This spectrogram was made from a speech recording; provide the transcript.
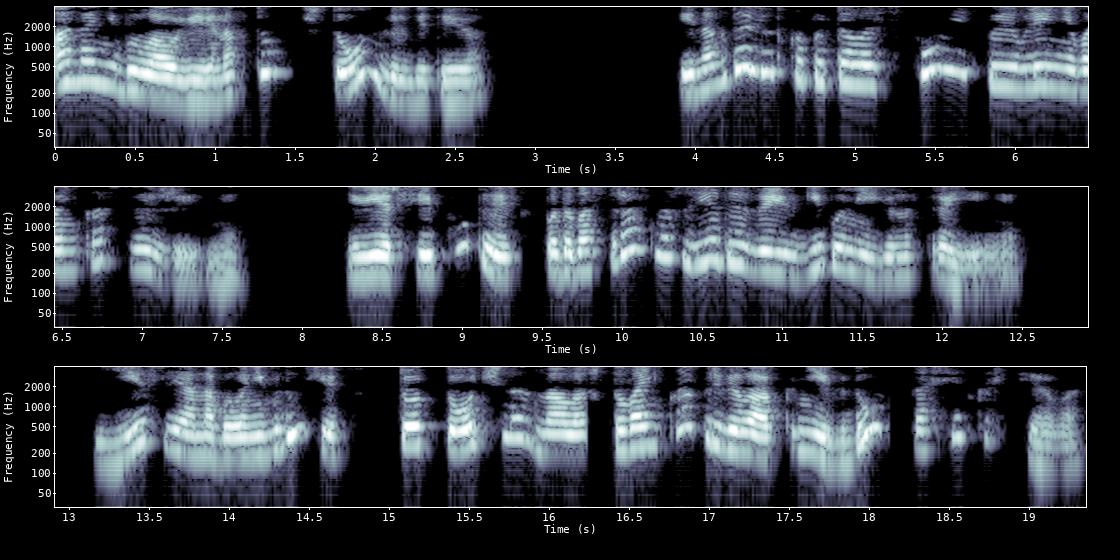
она не была уверена в том, что он любит ее. Иногда Людка пыталась вспомнить появление Ванька в своей жизни. Версии путались, подобострастно следуя за изгибами ее настроения. Если она была не в духе, то точно знала, что Ванька привела к ней в дом соседка стерва.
